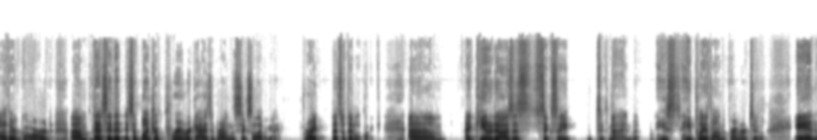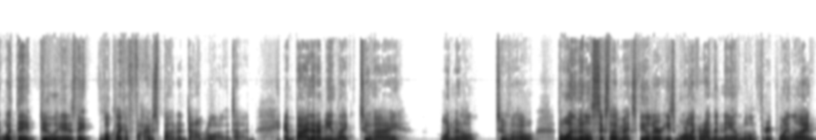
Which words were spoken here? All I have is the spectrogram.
other guard. Um, that's it. That it's a bunch of perimeter guys around the six eleven guy, right? That's what they look like. Um, at Keanu Dawes is six eight six nine, but he's he plays along the perimeter too. And what they do is they look like a five spot and a domino a lot of the time. And by that I mean like two high, one middle, too low. The one in the middle is 6'11 Max Fielder. He's more like around the nail in the middle of the three point line.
